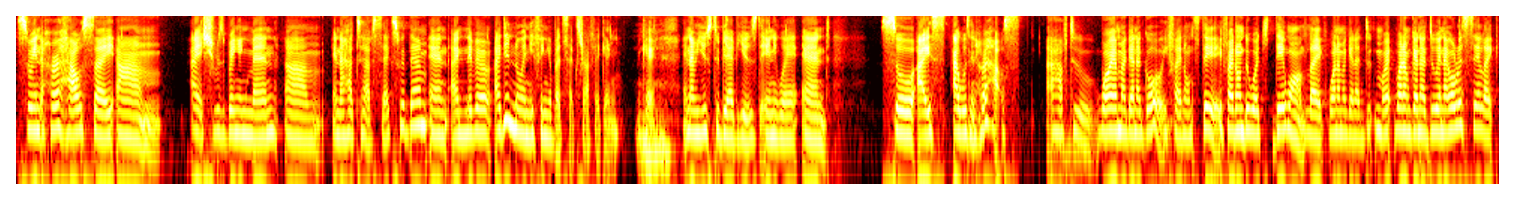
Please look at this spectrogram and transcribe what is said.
So in her house, I um, I she was bringing men, um, and I had to have sex with them, and I never, I didn't know anything about sex trafficking. Okay, and I'm used to be abused anyway, and so I, I was in her house. I have to. Where am I gonna go if I don't stay? If I don't do what they want, like what am I gonna do? What what I'm gonna do? And I always say like,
